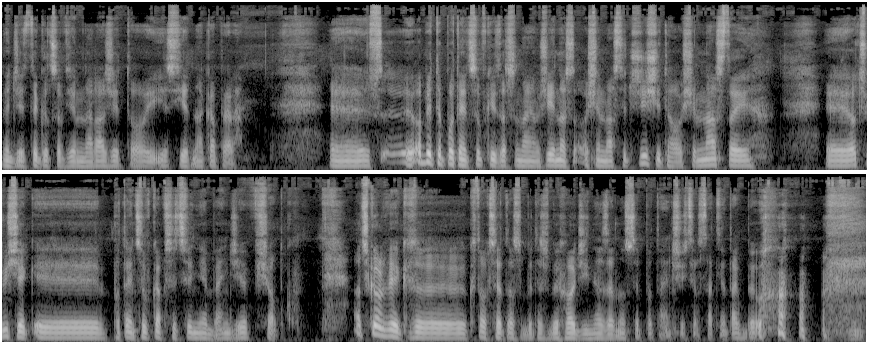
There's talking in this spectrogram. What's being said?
Będzie z tego, co wiem na razie, to jest jedna kapela. Obie te potańcówki zaczynają się jedna o 18.30, ta o 18.00. E, Oczywiście potańcówka w Sycynie będzie w środku. Aczkolwiek kto chce, to sobie też wychodzi na zewnątrz sobie potańczyć. Ostatnio tak było.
